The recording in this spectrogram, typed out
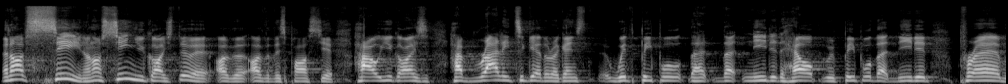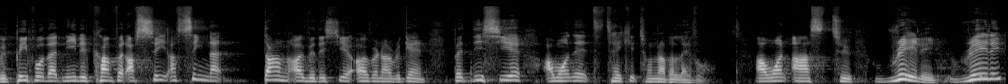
And I've seen, and I've seen you guys do it over, over this past year, how you guys have rallied together against with people that, that needed help, with people that needed prayer, with people that needed comfort. I've seen, I've seen that done over this year over and over again. But this year, I want it to take it to another level. I want us to really, really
